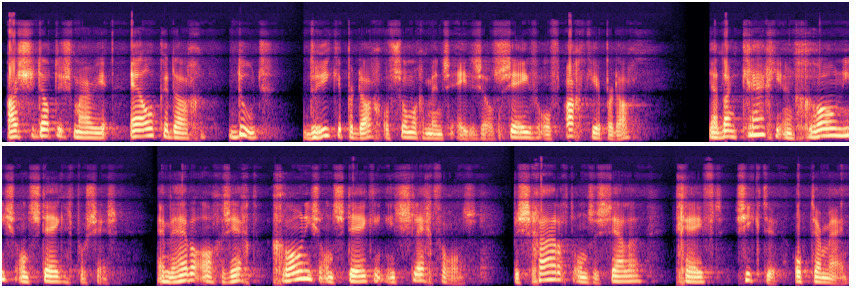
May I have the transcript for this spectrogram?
als je dat dus maar weer elke dag doet, drie keer per dag, of sommige mensen eten zelfs zeven of acht keer per dag, ja, dan krijg je een chronisch ontstekingsproces. En we hebben al gezegd, chronische ontsteking is slecht voor ons. Beschadigt onze cellen, geeft ziekte op termijn.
